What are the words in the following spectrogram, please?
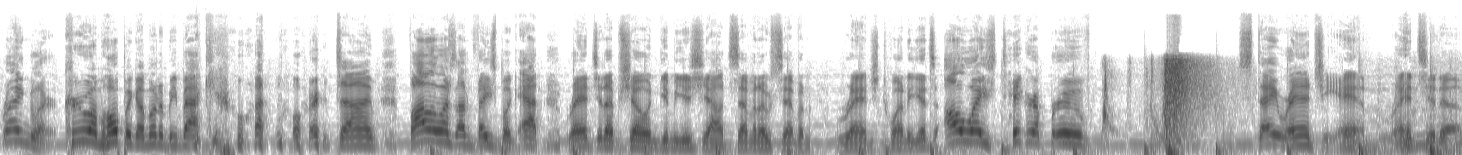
Wrangler. Crew, I'm hoping I'm going to be back here one more time. Follow us on Facebook at Ranch It Up Show and give me a shout, 707 Ranch 20. It's always Tigger approved. Stay ranchy and ranch it up.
